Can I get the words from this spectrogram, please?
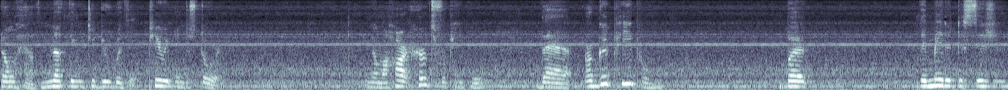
Don't have nothing to do with it. Period. In the story. You know, my heart hurts for people that are good people, but they made a decision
